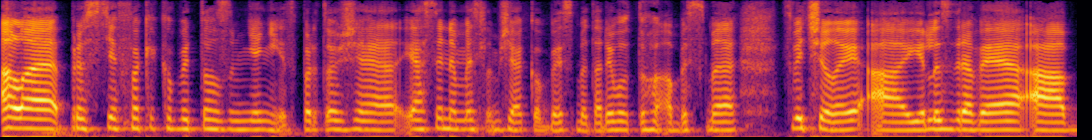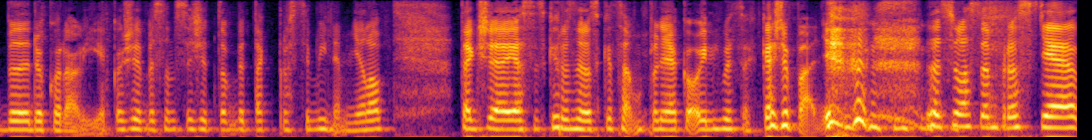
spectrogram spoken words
Ale prostě fakt jako by to změnit, protože já si nemyslím, že jako by jsme tady od toho, aby jsme cvičili a jedli zdravě a byli dokonalí. Jakože myslím si, že to by tak prostě být nemělo. Takže já se hrozně rozkecám úplně jako o jiných věcech. Každopádně začala jsem prostě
